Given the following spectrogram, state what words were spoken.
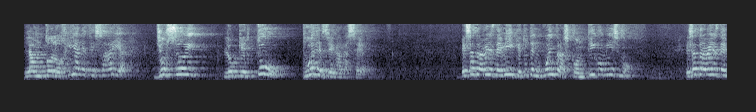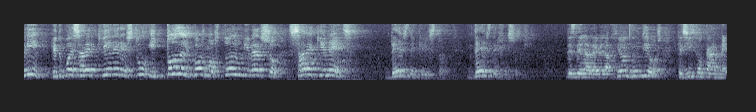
la ontología necesaria. Yo soy lo que tú puedes llegar a ser. Es a través de mí que tú te encuentras contigo mismo. Es a través de mí que tú puedes saber quién eres tú y todo el cosmos, todo el universo sabe quién es desde Cristo, desde Jesús desde la revelación de un Dios que se hizo carne.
